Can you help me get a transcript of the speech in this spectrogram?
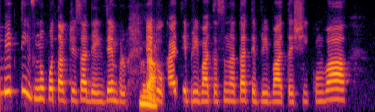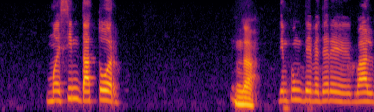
obiectiv, nu pot accesa, de exemplu, da. educație privată, sănătate privată și cumva mă simt dator da. din punct de vedere al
